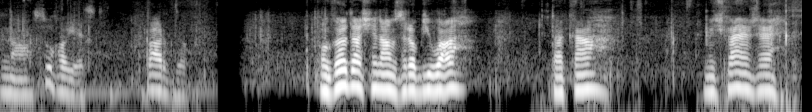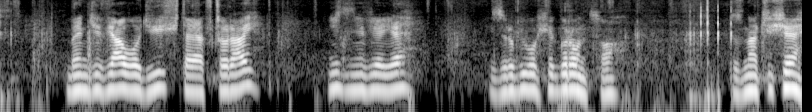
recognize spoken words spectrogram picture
no, sucho jest, bardzo. Pogoda się nam zrobiła taka, myślałem, że będzie wiało dziś, tak jak wczoraj. Nic nie wieje i zrobiło się gorąco. To znaczy się,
